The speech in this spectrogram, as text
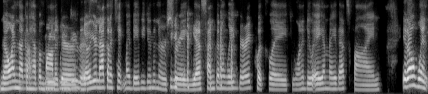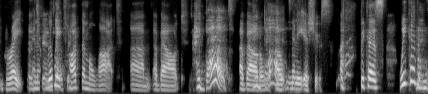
No, I'm not going to have a we- we monitor. no, you're not going to take my baby to the nursery. yes, I'm going to leave very quickly. If you want to do AMA, that's fine. It all went great, and That's it really taught them a lot um, about i bet about I a, lo- bet. many issues because we could I'm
